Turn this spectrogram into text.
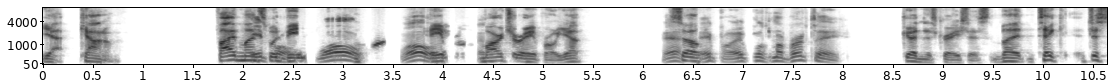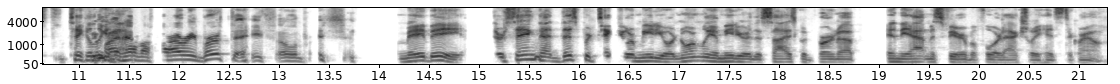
Yeah, count them. Five months April. would be whoa, whoa. April, March, or April. Yep. Yeah, so- April. April's my birthday. Goodness gracious. But take just take a We look might have a fiery birthday celebration. Maybe. They're saying that this particular meteor, normally a meteor this size would burn up in the atmosphere before it actually hits the ground.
